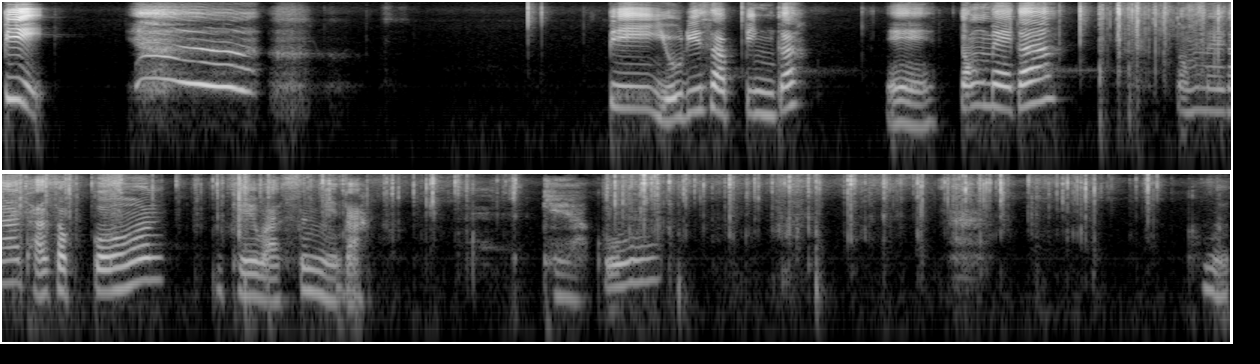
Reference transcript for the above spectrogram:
B B 요리사 B인가? 예, 떡매가 떡매가 다섯 건 이렇게 왔습니다. 이렇게 하고 그러면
